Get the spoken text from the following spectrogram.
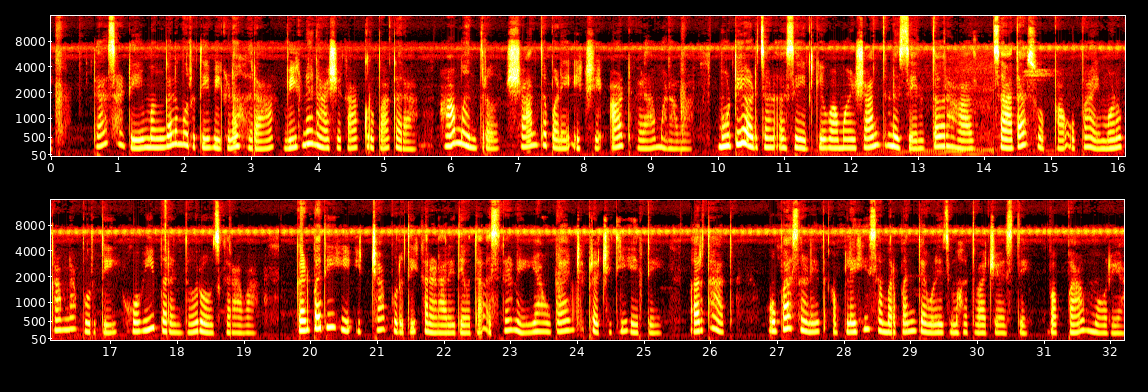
त्यासाठी मंगलमूर्ती विघ्नहरा विघ्ननाशिका कृपा करा. हा मंत्र शांतपणे एकशे आठ वेळा म्हणावा. मोठी अडचण असेल किंवा मन शांत नसेल तर हा साधा सोपा उपाय मनोकामनापूर्ती होईपर्यंत रोज करावा. गणपती ही इच्छापूर्ती करणारी देवता असल्याने या उपायांची प्रचिती येते. अर्थात उपासनेत आपलेही समर्पण तेवढेच महत्त्वाचे असते. बप्पा मोर्या.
